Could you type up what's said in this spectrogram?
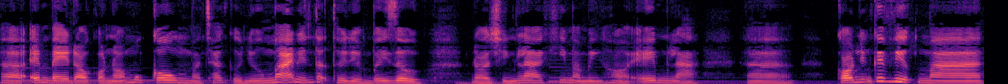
à, em bé đó có nói một câu mà trang cứ nhớ mãi đến tận thời điểm bây giờ. Đó chính là khi mà mình hỏi em là à, có những cái việc mà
